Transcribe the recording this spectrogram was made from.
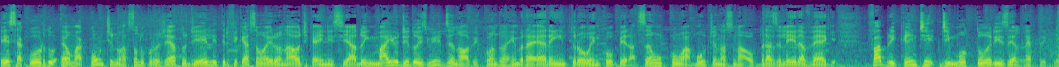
esse acordo é uma continuação do projeto de eletrificação aeronáutica iniciado em maio de 2019, quando a Embraer entrou em cooperação com a multinacional brasileira VEG, fabricante de motores elétricos.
